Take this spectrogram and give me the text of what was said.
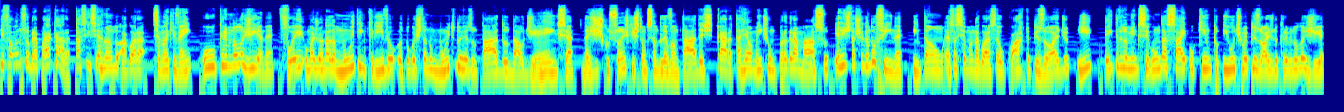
E falando sobre apoiar, cara, tá se encerrando agora, semana que vem, o Criminologia, né? Foi uma jornada muito incrível. Eu tô gostando muito do resultado, da audiência, das discussões que estão sendo levantadas. Cara, tá realmente um programaço e a gente tá chegando ao fim, né? Então, essa semana agora saiu o quarto episódio e entre domingo e segunda sai o quinto e último episódio do Criminologia.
